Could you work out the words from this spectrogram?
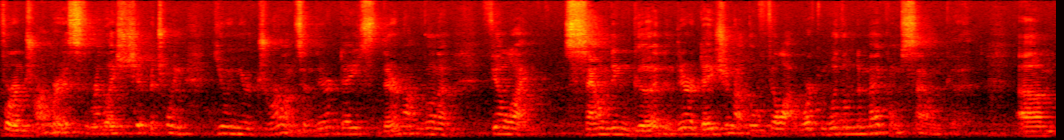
for a drummer, it's the relationship between you and your drums. And there are days they're not going to feel like sounding good, and there are days you're not going to feel like working with them to make them sound good. Um,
